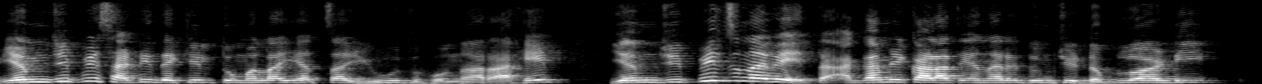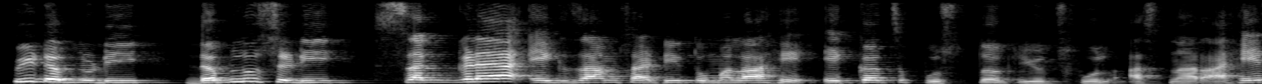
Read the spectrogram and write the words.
एमजीपी साठी देखील तुम्हाला याचा यूज होणार आहे. एमजीपीच नव्हे तर आगामी काळात येणारे तुमची W R D P W D W C D सगळ्या एक्झामसाठी तुम्हाला हे एकच पुस्तक युजफुल असणार आहे.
